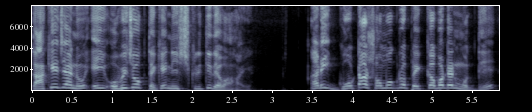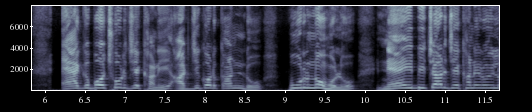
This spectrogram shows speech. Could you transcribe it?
তাকে যেন এই অভিযোগ থেকে নিষ্কৃতি দেওয়া হয়। আর এই গোটা সমগ্র প্রেক্ষাপটের মধ্যে এক বছর যেখানে আর্যিকর কাণ্ড পূর্ণ হলো, ন্যায় বিচার যেখানে রইল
